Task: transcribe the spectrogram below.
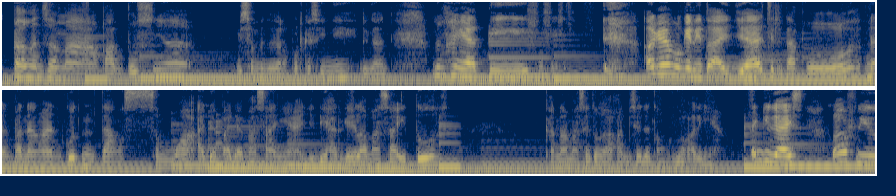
kangen sama kampusnya bisa mendengar podcast ini dengan menghayati. Oke, okay, mungkin itu aja ceritaku dan pandanganku tentang semua ada pada masanya. Jadi hargailah masa itu karena masa itu nggak akan bisa datang kedua kalinya. Thank you guys, love you.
